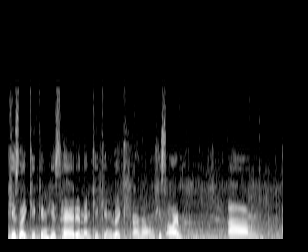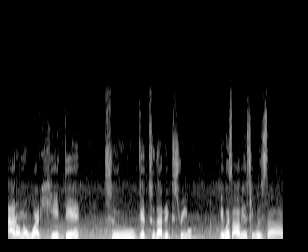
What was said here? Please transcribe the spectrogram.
he's like kicking his head and then kicking like around his arm. Um, I don't know what he did to get to that extreme. It was obvious he was. Uh,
